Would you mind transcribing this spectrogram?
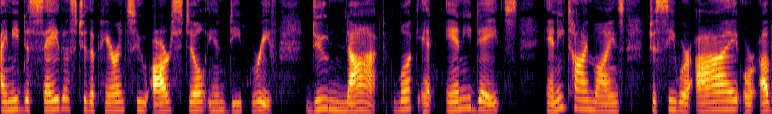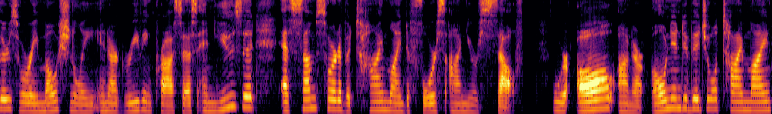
I need to say this to the parents who are still in deep grief. Do not look at any dates, any timelines to see where I or others were emotionally in our grieving process and use it as some sort of a timeline to force on yourself. We're all on our own individual timeline,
